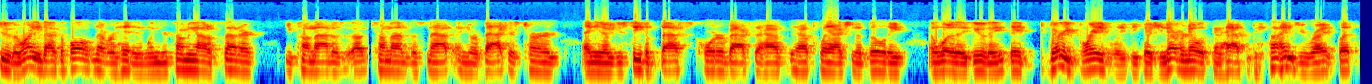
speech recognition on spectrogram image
to the running back, the ball is never hidden. When you're coming out of center, you come out of uh, come out of the snap and your back is turned, and you know you see the best quarterbacks that have have play action ability. And what do they do? They they very bravely because you never know what's going to happen behind you, right? But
